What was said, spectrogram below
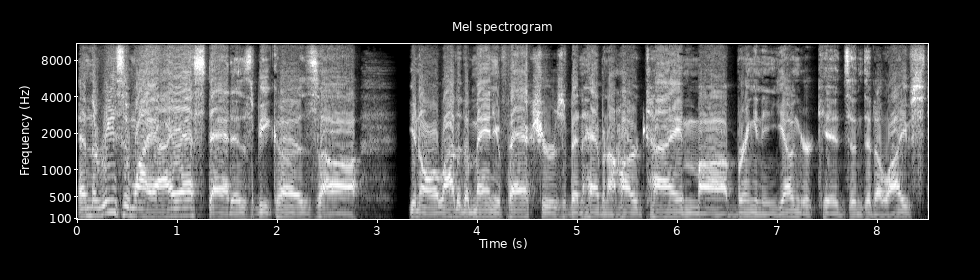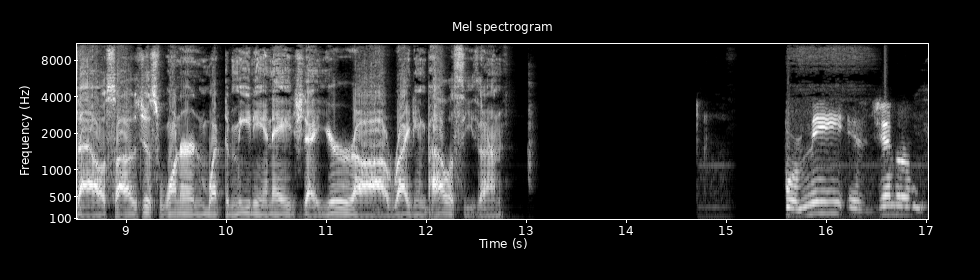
And the reason why I asked that is because uh, you know a lot of the manufacturers have been having a hard time uh, bringing in younger kids into the lifestyle. So I was just wondering what the median age that you're uh, writing policies on. For me, is generally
